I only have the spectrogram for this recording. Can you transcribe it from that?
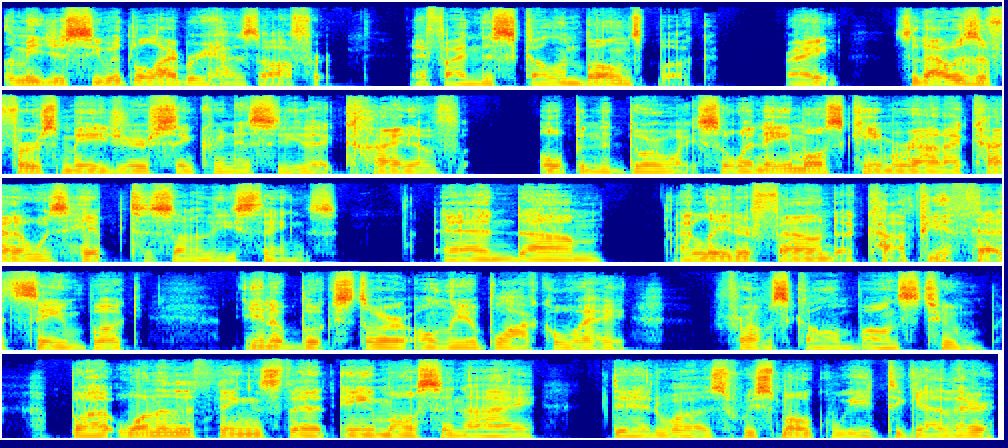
Let me just see what the library has to offer. I find this Skull and Bones book, right? So that was the first major synchronicity that kind of opened the doorway. So when Amos came around, I kind of was hip to some of these things. And um, I later found a copy of that same book in a bookstore only a block away from Skull and Bones Tomb. But one of the things that Amos and I did was we smoked weed together,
